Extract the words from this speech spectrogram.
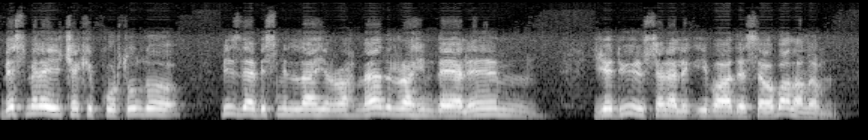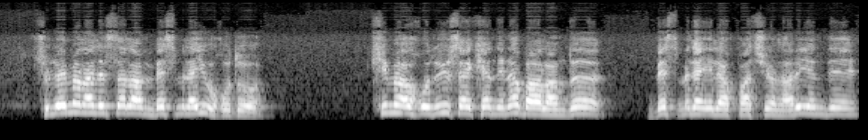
Besmele'yi çekip kurtuldu. Biz de Bismillahirrahmanirrahim diyelim. 700 senelik ibadet sevabı alalım. Süleyman Aleyhisselam Besmele'yi okudu. Kime okuduysa kendine bağlandı. Besmele ile padişahları yendi.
